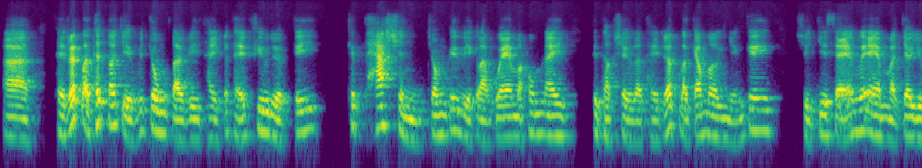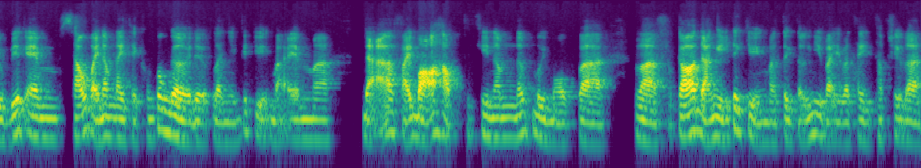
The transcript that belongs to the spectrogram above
À, thầy rất là thích nói chuyện với Trung, tại vì thầy có thể feel được cái cái passion trong cái việc làm của em. Mà hôm nay thì thật sự là thầy rất là cảm ơn những cái sự chia sẻ với em. Mà cho dù biết em 6 7 năm nay, thầy không có ngờ được là những cái chuyện mà em à, đã phải bỏ học khi năm lớp 11 và và có, đã nghĩ tới chuyện mà tự tử như vậy. Và thầy thật sự là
